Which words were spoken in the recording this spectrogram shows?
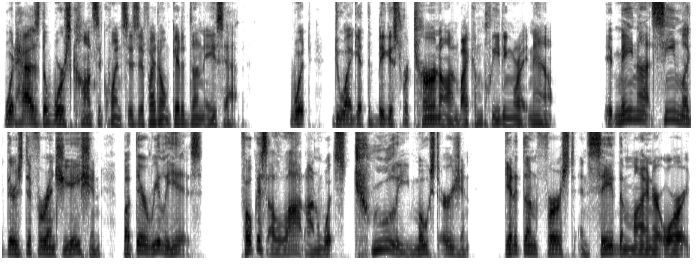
What has the worst consequences if I don't get it done ASAP? What do I get the biggest return on by completing right now? It may not seem like there's differentiation, but there really is. Focus a lot on what's truly most urgent. Get it done first and save the minor or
